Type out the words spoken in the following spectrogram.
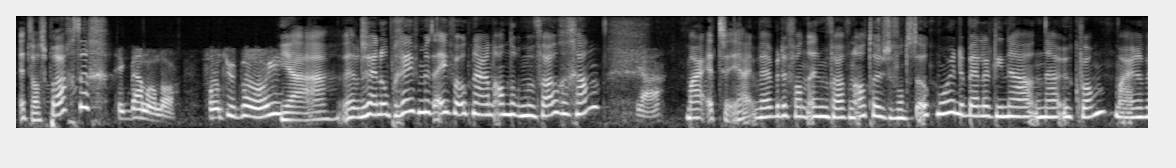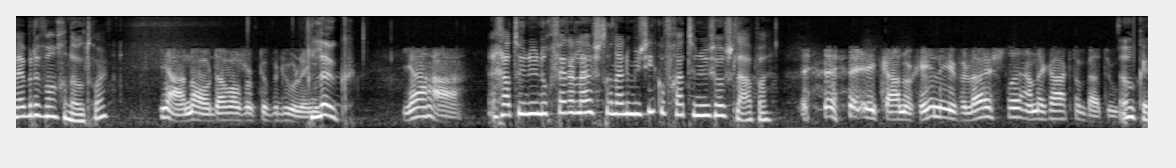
het was prachtig. ik ben er nog. Vond u het mooi? Ja, we zijn op een gegeven moment even ook naar een andere mevrouw gegaan. Ja. Maar het, ja, we hebben ervan, en mevrouw van Althuizen vond het ook mooi, de beller die na, na u kwam. Maar we hebben ervan genoten hoor. Ja, nou, dat was ook de bedoeling. Leuk. Ja, En gaat u nu nog verder luisteren naar de muziek of gaat u nu zo slapen? ik ga nog heel even luisteren en dan ga ik naar bed toe. Oké,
